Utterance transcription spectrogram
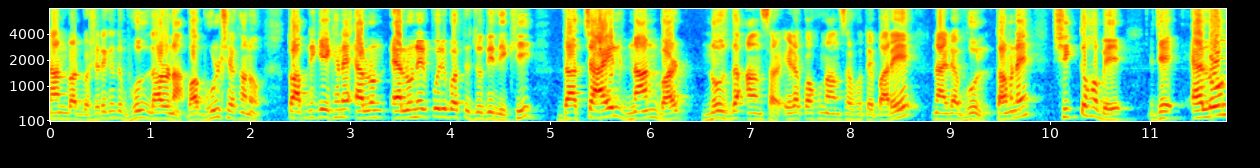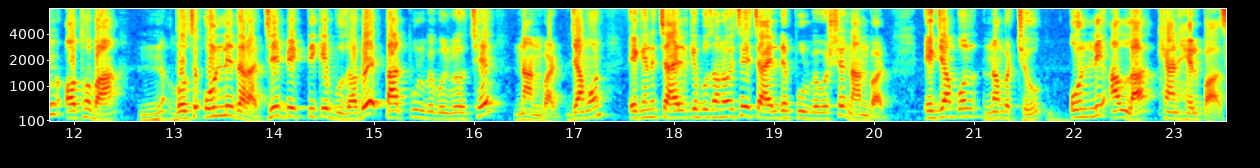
নান বার্ড বসে। এটা কিন্তু ভুল ধারণা বা ভুল শেখানো। তো আপনি কি এখানে অ্যালোন, অ্যালনের পরিবর্তে যদি লিখি the child none but knows the answer এটা কখনো আনসার হতে পারে না, এটা ভুল। তার মানে শিখতে হবে যে অ্যালোন অথবা বলছে অনলি দ্বারা যে ব্যক্তিকে বোঝাবে, তার পূর্বে বলবে হচ্ছে নান বার্ড যেমন এখানে চাইল্ডকে বোঝানো হয়েছে চাইল্ডের পূর্বে বসে none but example number two only Allah can help us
